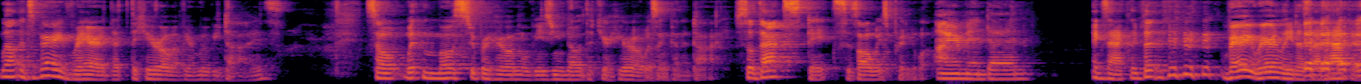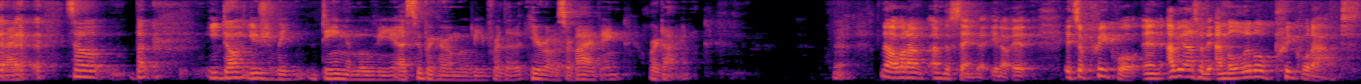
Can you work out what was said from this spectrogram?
Well it's very rare that the hero of your movie dies. So with most superhero movies you know that your hero isn't going to die. So that stakes is always pretty low. Iron man died Exactly, but very rarely does that happen, right? So, but you don't usually ding a movie, a superhero movie, for the hero surviving or dying. Yeah. No, what I'm, I'm just saying that you know it it's a prequel, and I'll be honest with you, I'm a little prequeled out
